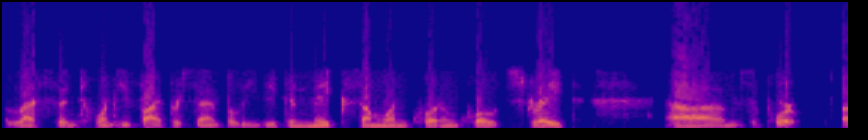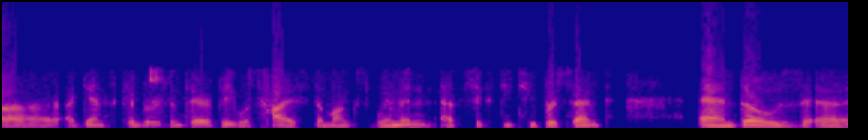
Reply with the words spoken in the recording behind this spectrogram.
Less than 25% believe you can make someone quote unquote straight. Um, support uh, against conversion therapy was highest amongst women at 62%, and those uh,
